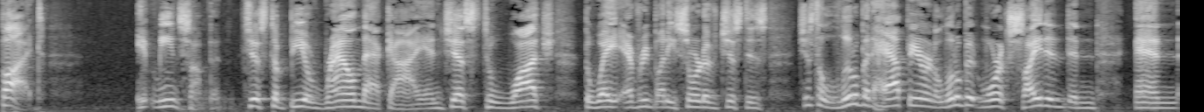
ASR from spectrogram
but it means something just to be around that guy and just to watch the way everybody sort of just is just a little bit happier and a little bit more excited and and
